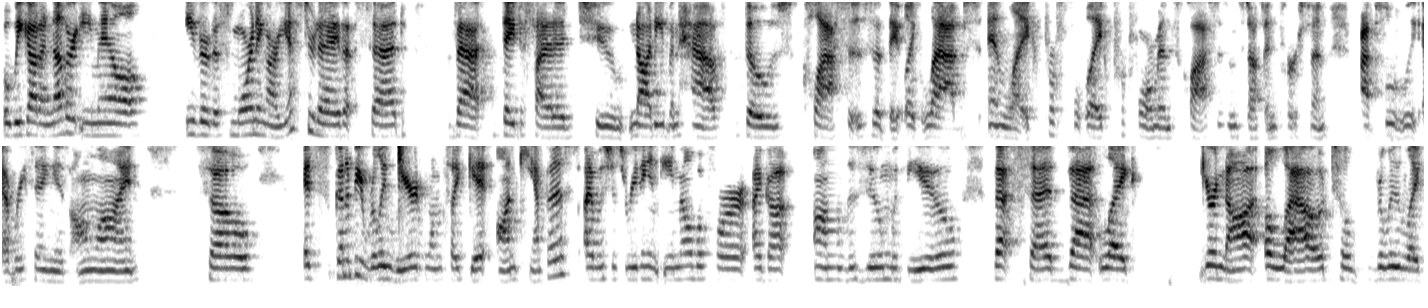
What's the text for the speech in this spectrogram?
but we got another email either this morning or yesterday that said that they decided to not even have those classes that they like labs and like like performance classes and stuff in person. Absolutely everything is online. So it's going to be really weird once i get on campus. I was just reading an email before i got on the zoom with you that said that like you're not allowed to really like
